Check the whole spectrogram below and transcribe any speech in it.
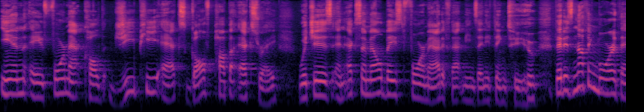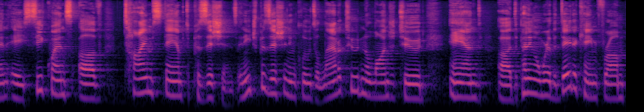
in a format called GPX, Golf Papa X-ray, which is an XML-based format, if that means anything to you, that is nothing more than a sequence of time-stamped positions. And each position includes a latitude and a longitude and uh, depending on where the data came from,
